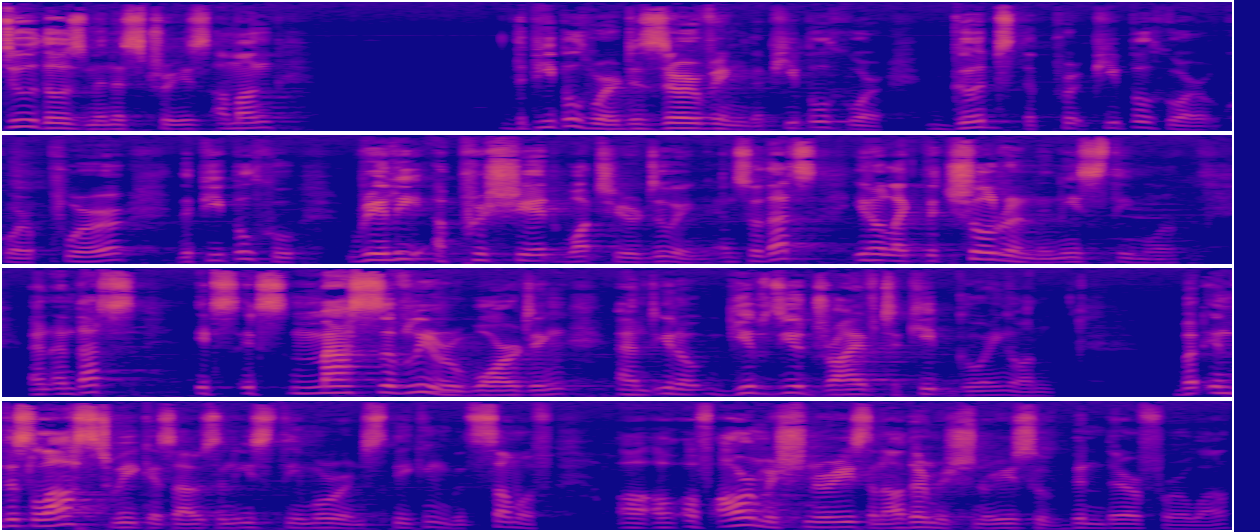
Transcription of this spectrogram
do those ministries among the people who are deserving, the people who are good, the people who are, who are poor, the people who really appreciate what you're doing. And so that's, you know, like the children in East Timor. And, and that's, it's, it's massively rewarding and, you know, gives you drive to keep going on. But in this last week, as I was in East Timor and speaking with some of, uh, of our missionaries and other missionaries who've been there for a while,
